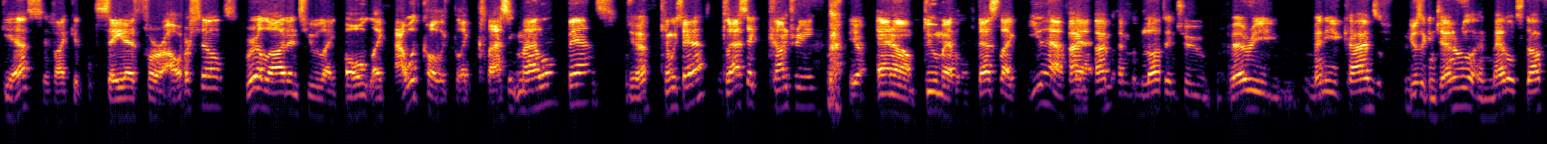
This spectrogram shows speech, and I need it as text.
guess if I could say that for ourselves, we're a lot into like old like I would call it like classic metal bands. Yeah. Can we say that? Classic country. Yeah. And um doom metal. That's like you have I'm, that. I'm, I'm a lot into very many kinds of music in general and metal stuff.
